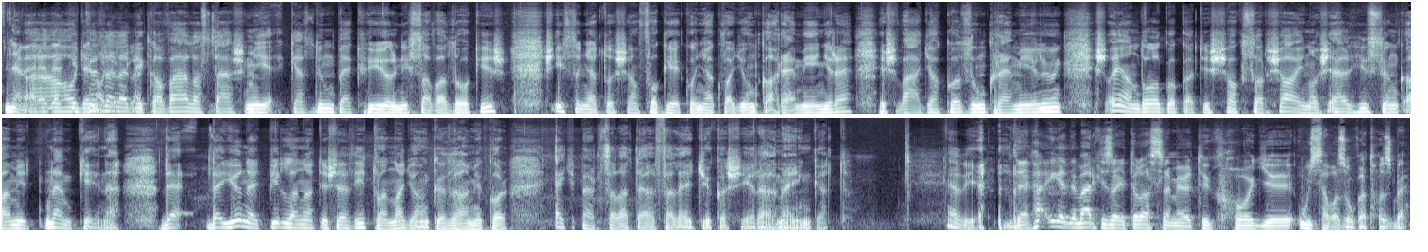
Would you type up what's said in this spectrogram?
nem eredeti, Ahogy de közeledik a választás, mi kezdünk meghűlni szavazók is, és iszonyatosan fogékonyak vagyunk a reményre, és vágyakozunk, remélünk, és olyan dolgokat is sokszor sajnos elhiszünk, amit nem kéne. De, de jön egy pillanat, és ez itt van nagyon közel, amikor egy perc alatt elfelejtjük a sérelmeinket. Ez ilyen. De, hát igen, de Márkizaitól azt reméltük, hogy új szavazókat hoz be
